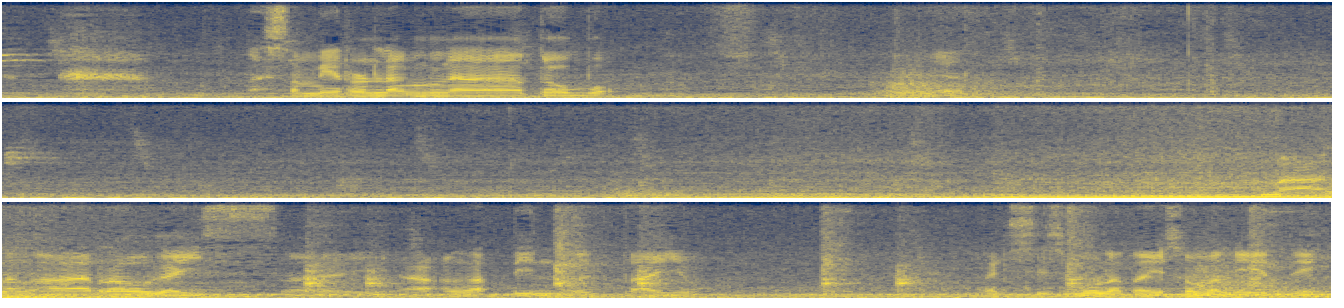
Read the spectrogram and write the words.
Basta meron lang na tubo. Yan. Maalang araw guys ay aangat din ulit nagsis muna tayo sa maliit eh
